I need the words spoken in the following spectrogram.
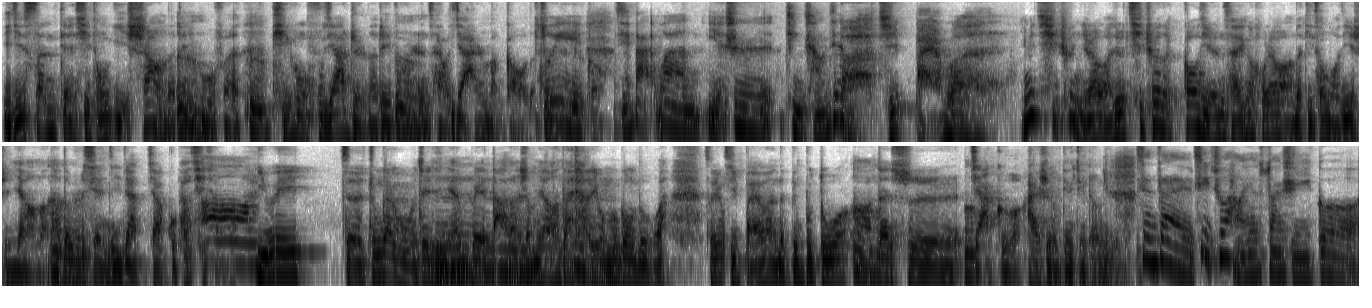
以及三电系统以上的这一部分提供附加值的这部分人才，价还是蛮高的，所以几百万也是挺常见的。几百万。因为汽车你知道吧，就是汽车的高级人才跟互联网的底层逻辑是一样的，它都是现金加加股票期权嘛，因为。这中概股这几年被打的什么样，大家有目共睹吧。所以几百万的并不多啊，但是价格还是有一定竞争力的。现在汽车行业算是一个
